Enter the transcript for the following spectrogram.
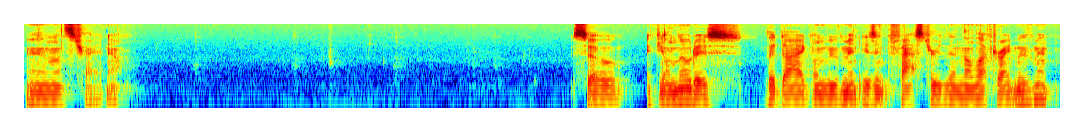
and let's try it now. So if you'll notice, the diagonal movement isn't faster than the left-right movement.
